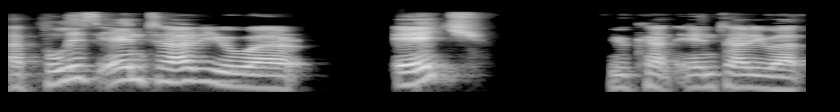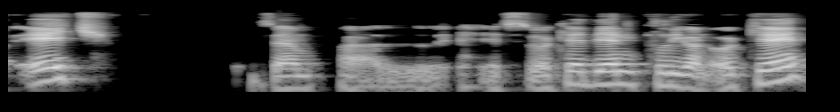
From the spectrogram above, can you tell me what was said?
Uh, please enter your age. You can enter your age example it's okay then click on ok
